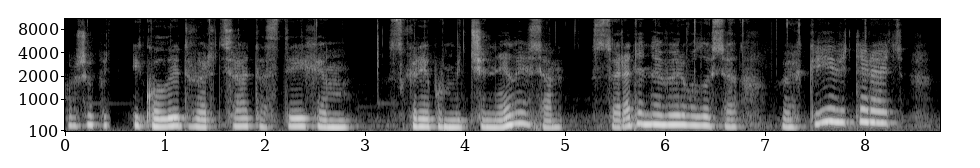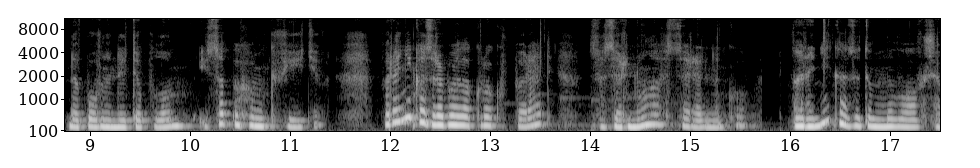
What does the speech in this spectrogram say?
прошепотів. І коли дверцята з тихим скрипом відчинилися, зсередини вирвалося легкий вітерець, наповнений теплом і запахом квітів. Вероніка зробила крок вперед, зазирнула всерединку. Вероніка, задумувавши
